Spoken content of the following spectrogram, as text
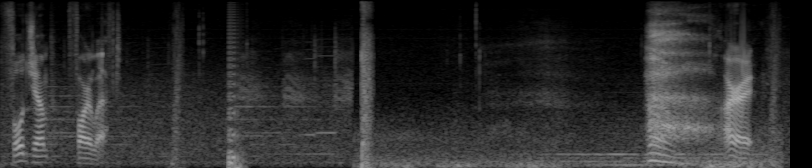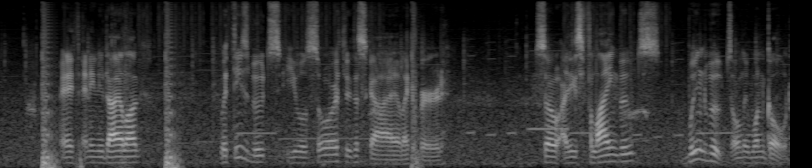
Full jump, far left. Alright. Any, any new dialogue? With these boots, you will soar through the sky like a bird. So, are these flying boots? Winged boots, only one gold.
